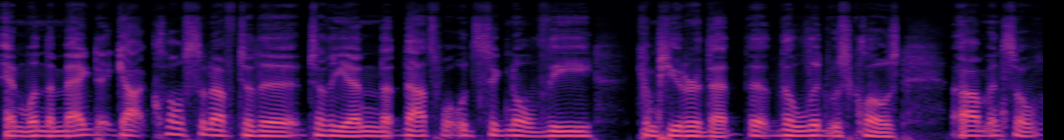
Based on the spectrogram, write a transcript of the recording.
and when the magnet got close enough to the to the end that that's what would signal the computer that the, the lid was closed um, and so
